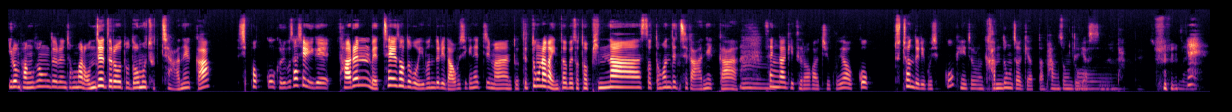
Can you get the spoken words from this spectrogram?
이런 방송들은 정말 언제 들어도 너무 좋지 않을까 싶었고 그리고 사실 이게 다른 매체에서도 뭐 이분들이 나오시긴 했지만 또 듣동라가 인터뷰에서 더 빛났었던 컨텐츠가 아닐까 음. 생각이 들어가지고요. 꼭 추천드리고 싶고 개인적으로는 감동적이었던 방송들이었습니다. 네.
